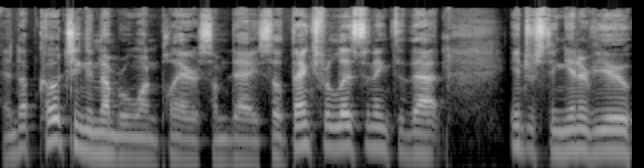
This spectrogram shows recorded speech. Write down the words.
end up coaching a number one player someday. So thanks for listening to that interesting interview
